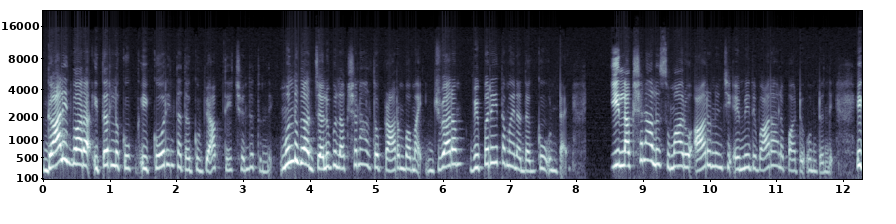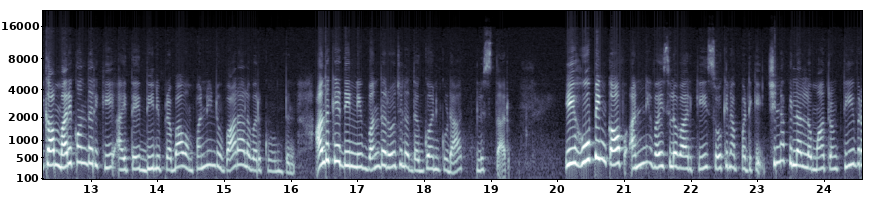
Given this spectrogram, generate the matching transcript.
గాలి ద్వారా ఇతరులకు ఈ కోరింత దగ్గు వ్యాప్తి చెందుతుంది. ముందుగా జలుబు లక్షణాలతో ప్రారంభమై జ్వరం విపరీతమైన దగ్గు ఉంటాయి. ఈ లక్షణాలు సుమారు ఆరు నుంచి ఎనిమిది వారాల పాటు ఉంటుంది. ఇక మరికొందరికి అయితే దీని ప్రభావం పన్నెండు వారాల వరకు ఉంటుంది. అందుకే దీన్ని వంద రోజుల దగ్గు అని కూడా పిలుస్తారు. ఈ హూపింగ్ కాఫ్ అన్ని వయసుల వారికి సోకినప్పటికీ చిన్నపిల్లల్లో మాత్రం తీవ్ర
